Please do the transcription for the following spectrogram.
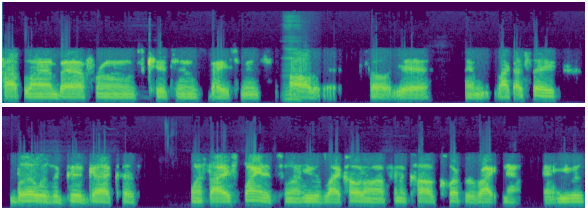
top line bathrooms, kitchens, basements, mm. all of it. So yeah, and like I say, Bud was a good guy because once I explained it to him, he was like, "Hold on, I'm gonna call corporate right now," and he was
